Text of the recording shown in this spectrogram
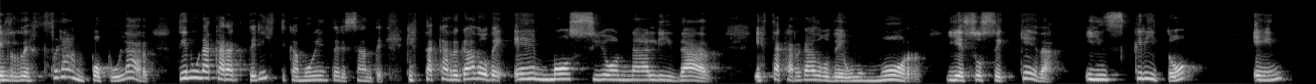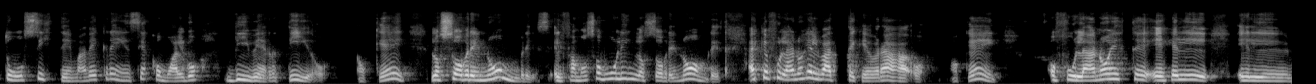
el refrán popular tiene una característica muy interesante, que está cargado de emocionalidad, está cargado de humor y eso se queda inscrito en tu sistema de creencias como algo divertido. ¿ok? Los sobrenombres, el famoso bullying, los sobrenombres. Ah, es que fulano es el bate quebrado, ¿ok? O fulano este es el, el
